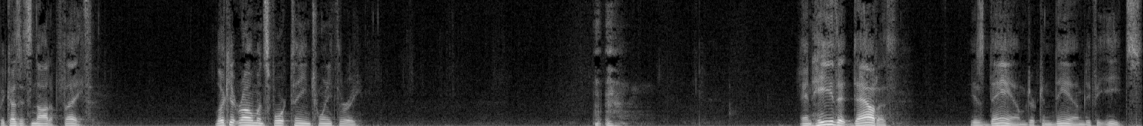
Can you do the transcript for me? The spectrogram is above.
because it's not of faith. Look at Romans 14 23. and he that doubteth is damned or condemned if he eats,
